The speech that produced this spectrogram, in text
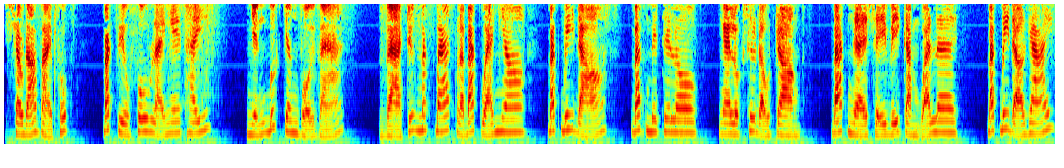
Sau đó vài phút, bác Tiều Phu lại nghe thấy những bước chân vội vã và trước mắt bác là bác Quả Nho, bác Bí Đỏ, bác Metelo, ngài luật sư Đậu Tròn, bác nghệ sĩ vĩ cầm quả lê, bác Bí Đỏ gái,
